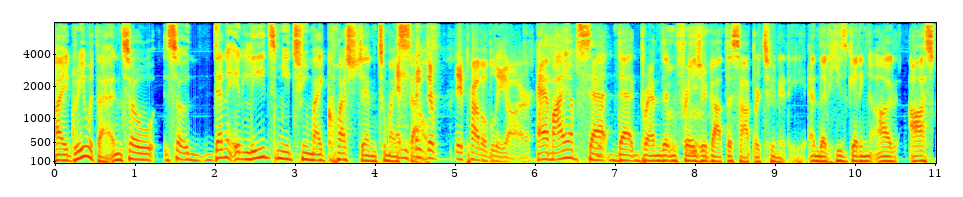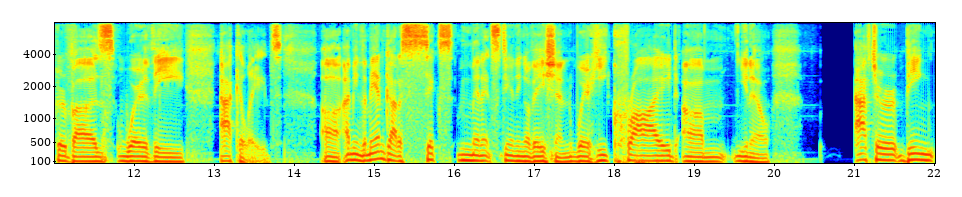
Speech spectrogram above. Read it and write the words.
I agree with that. And so so then it leads me to my question to myself. think they're, they probably are. Am I upset that Brendan Fraser got this opportunity and that he's getting Oscar buzz worthy accolades? Uh, I mean, the man got a six minute standing ovation where he cried, um, you know, after being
